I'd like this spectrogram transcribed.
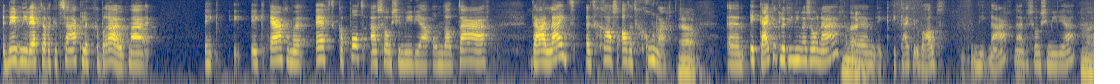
het neemt niet weg dat ik het zakelijk gebruik, maar ik, ik, ik erger me echt kapot aan social media, omdat daar, daar lijkt het gras altijd groener. ja, Ehm, ik kijk er gelukkig niet meer zo naar. Nee. Ehm, ik, ik kijk er überhaupt niet naar, naar de social media. nee.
